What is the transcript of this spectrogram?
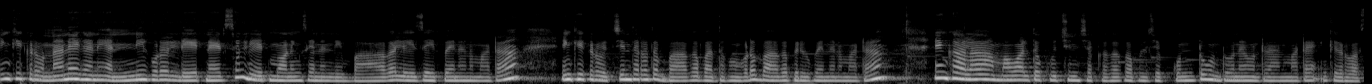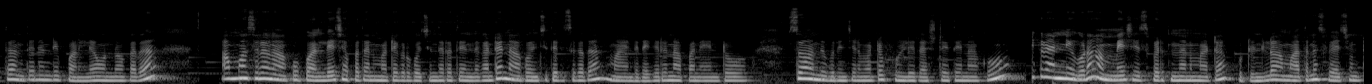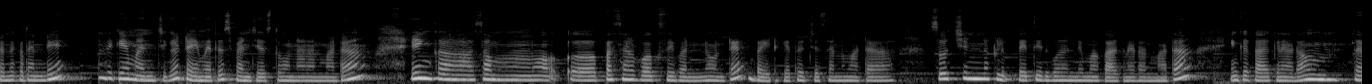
ఇంక ఇక్కడ ఉన్నానే కానీ అన్నీ కూడా లేట్ నైట్స్ లేట్ మార్నింగ్సేనండి బాగా లేజ్ అయిపోయాను అనమాట ఇంక ఇక్కడ వచ్చిన తర్వాత బాగా బద్ధకం కూడా బాగా పెరిగిపోయిందనమాట ఇంకా అలా అమ్మ వాళ్ళతో కూర్చుని చక్కగా కప్పులు చెప్పుకుంటూ ఉంటూనే ఉంటాను అనమాట ఇంక ఇక్కడ వస్తే అంతేనండి పనులే ఉండవు కదా. అమ్మ అసలు నాకు పనులే చెప్పదనమాట ఇక్కడికి వచ్చిన తర్వాత. ఎందుకంటే నా గురించి తెలుసు కదా మా ఇంటి దగ్గర నా పని ఏంటో. సో అందు గురించి అనమాట ఫుల్ రెస్ట్ అయితే నాకు. ఇక్కడ అన్నీ కూడా అమ్మే చేసి పెడుతుంది అనమాట పుట్టింట్లో ఆ మాత్రం స్వేచ్ఛ ఉంటుంది కదండి. అందుకే మంచిగా టైం అయితే స్పెండ్ చేస్తూ ఉన్నాను అనమాట ఇంకా సమ్ పర్సనల్ వర్క్స్ ఇవన్నీ ఉంటే బయటకైతే వచ్చేసాను అనమాట సో చిన్న క్లిప్ అయితే ఇదిగోనండి మా కాకినాడ అనమాట ఇంకా కాకినాడ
